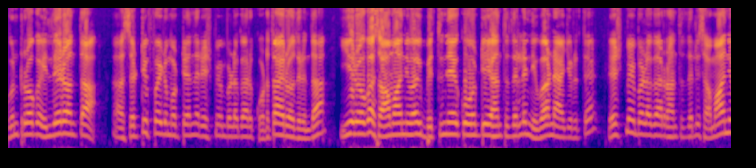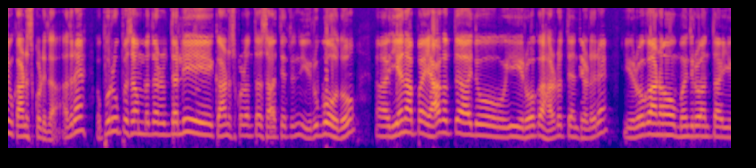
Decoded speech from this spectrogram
ಗುಂಟು ರೋಗ ಇಲ್ಲದೇ ಇರೋಂಥ ಸರ್ಟಿಫೈಡ್ ಮೊಟ್ಟೆಯನ್ನು ರೇಷ್ಮೆ ಬೆಳೆಗಾರ ಕೊಡ್ತಾ ಇರೋದ್ರಿಂದ, ಈ ರೋಗ ಸಾಮಾನ್ಯವಾಗಿ ಬಿತ್ತನೆ ಕೋಟಿ ಹಂತದಲ್ಲಿ ನಿವಾರಣೆ ಆಗಿರುತ್ತೆ. ರೇಷ್ಮೆ ಬೆಳೆಗಾರರ ಹಂತದಲ್ಲಿ ಸಾಮಾನ್ಯವಾಗಿ ಕಾಣಿಸ್ಕೊಂಡಿಲ್ಲ ಆದರೆ ಅಪರೂಪ ಸಂದರ್ಭದಲ್ಲಿ ಕಾಣಿಸ್ಕೊಳ್ಳುವಂಥ ಸಾಧ್ಯತೆ ಇರಬಹುದು. ಏನಪ್ಪ ಯಾಗತ್ತ ಇದು ಈ ರೋಗ ಹರಡುತ್ತೆ ಅಂತ ಹೇಳಿದ್ರೆ, ಈ ರೋಗಾಣು ಬಂದಿರುವಂಥ, ಈ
